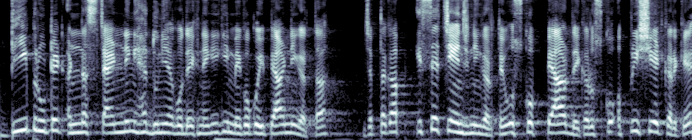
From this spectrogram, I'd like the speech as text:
डीप रूटेड अंडरस्टैंडिंग है दुनिया को देखने की कि मेरे को कोई प्यार नहीं करता। जब तक आप इसे चेंज नहीं करते, उसको प्यार देकर, उसको अप्रिशिएट करके,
